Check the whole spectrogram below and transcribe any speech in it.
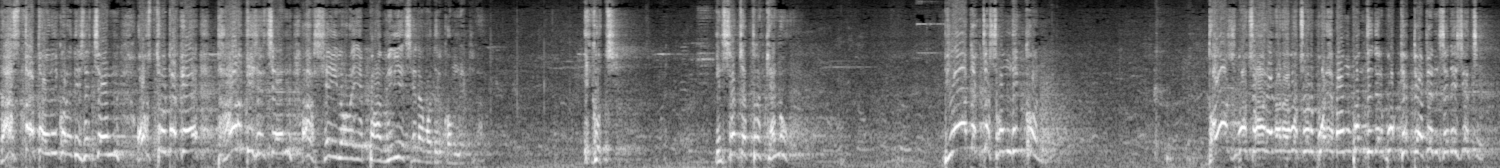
রাস্তা তৈরি করে দিয়েছেন অস্ত্রটাকে ধার দিয়েছেন আর সেই লড়াইয়ে পা মিলিয়েছেন আমাদের কমরেডরা। এগোচ্ছে। ইনসাফ যাত্রা কেন? বিরাট একটা সন্ধিক্ষণ। দশ বছর, এগারো বছর পরে বামপন্থীদের পক্ষে একটা অ্যাটেনশন এসেছে।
